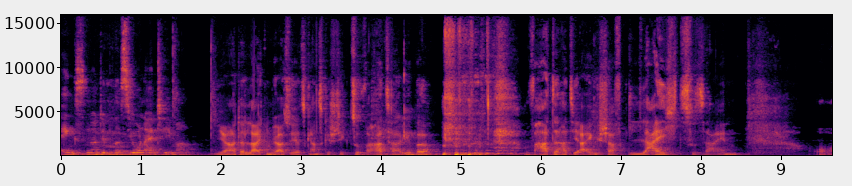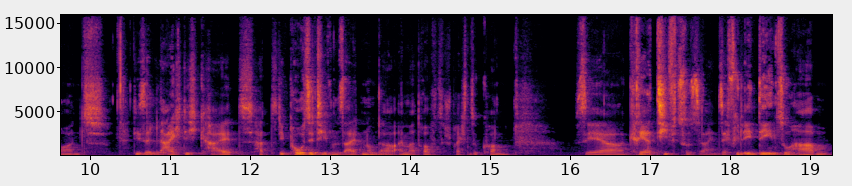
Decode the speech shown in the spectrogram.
Ängsten und Depressionen ein Thema? Ja, da leiten wir also jetzt ganz geschickt zu Vata über. Vata hat die Eigenschaft, leicht zu sein. Und diese Leichtigkeit hat die positiven Seiten, um da einmal drauf zu sprechen zu kommen, sehr kreativ zu sein, sehr viele Ideen zu haben,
